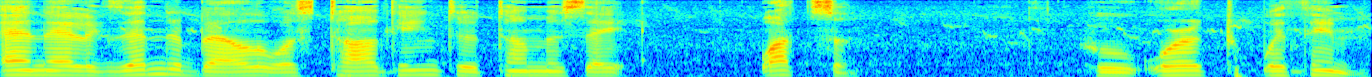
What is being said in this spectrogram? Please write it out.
and Alexander Bell was talking to Thomas A. Watson, who worked with him.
